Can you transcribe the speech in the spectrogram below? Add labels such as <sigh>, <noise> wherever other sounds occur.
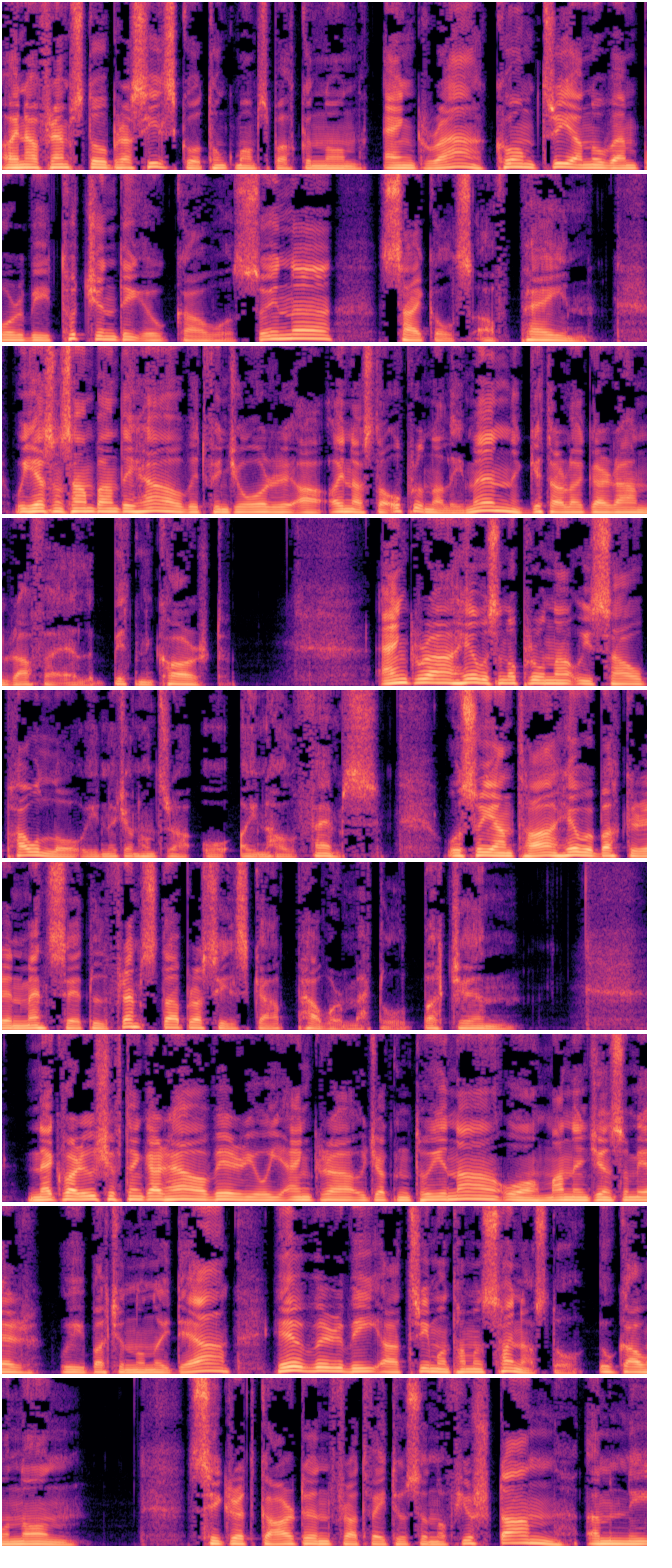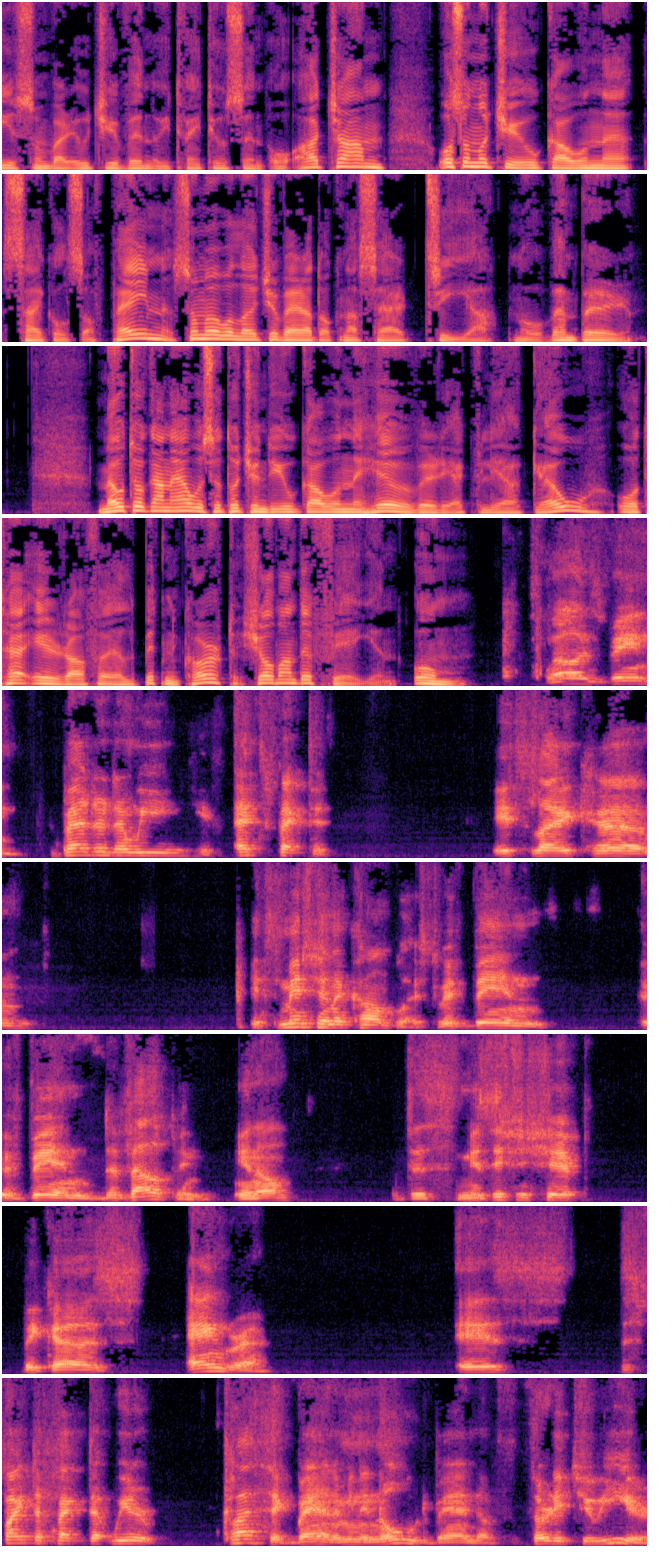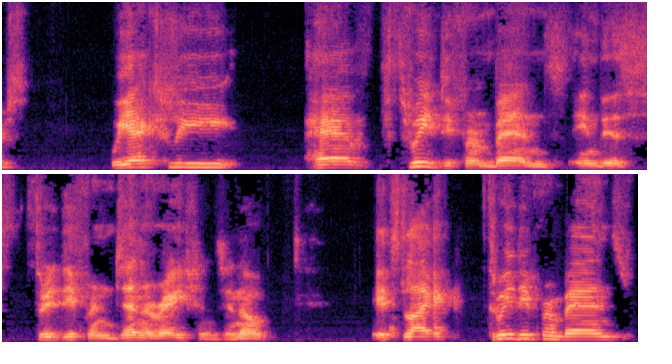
Ein av fremstå brasilsko tungmomsbalken non Angra kom 3. november vi tutsjendi uka og syne Cycles of Pain. Og i hessens samband i hau vi finnes jo året av einasta opprunali, men gitarlagaran Rafael Bittencourt. Angra hever sin opprona i Sao Paulo i 1991. Og så gjenta hever bakkeren mense til fremsta brasilska power metal-bøtjen. Nekvar utskiftingar her og veri jo i Ankra og jøkken tøyina, og manningen som er i Balchen og nøydea, hever vi at Trimon Thomas Sainastå, utgav noen. Secret Garden fra 2014, Ømni som var utgiven i 2018, og så nokje utgavene Cycles of Pain, som overløyge vera dokna sær 3. november. Møtøkan av seg tøtjende utgaven hever veri ekvelia gau, og ta er Rafael Bittencourt, sjølvande fegen, om. Well, it's been better than we expected. It's like, um, it's mission accomplished. We've been, we've been developing, you know, this musicianship because Angra is, despite the fact that we're classic band, I mean an old band of 32 years, we actually have three different bands in this three different generations, you know. It's like three different bands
